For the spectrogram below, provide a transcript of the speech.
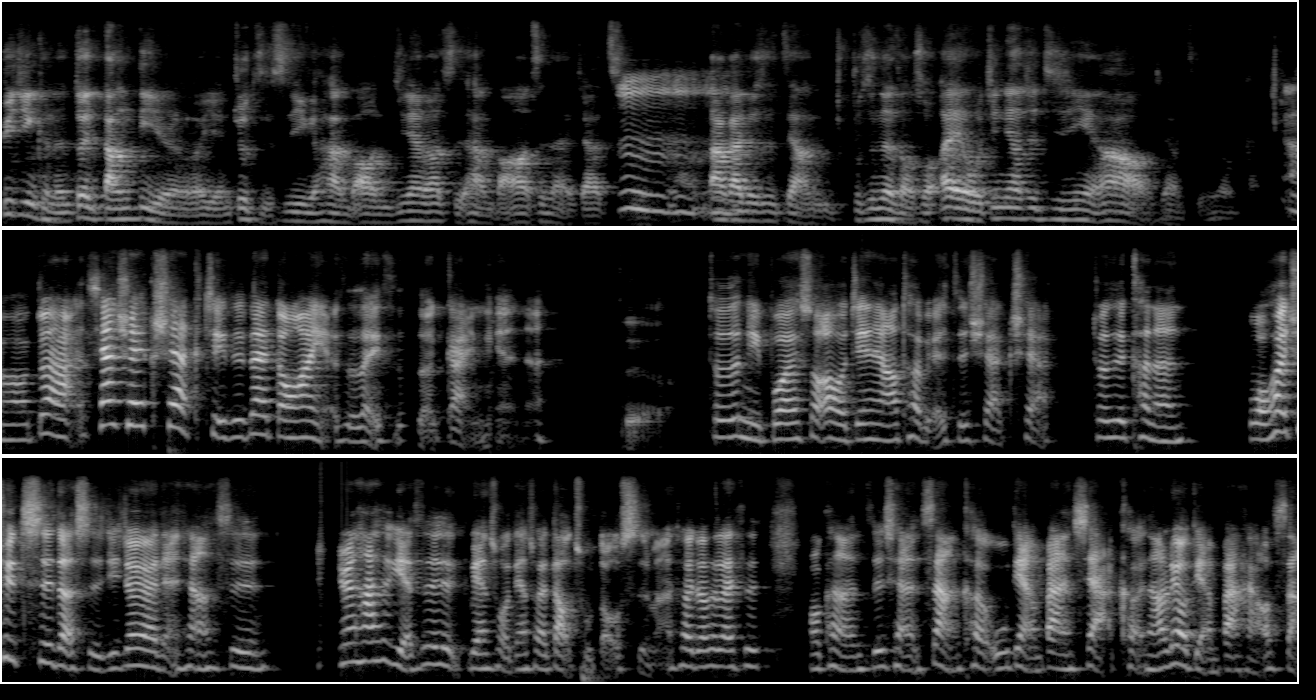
毕竟可能对当地人而言，就只是一个汉堡。你今天要吃汉堡，要吃哪一家吃？嗯嗯，大概就是这样，不是那种说，哎，我今天要去吃 In-N-Out 这样子那种感觉。哦，对啊，像 Shake Shack，其实在东岸也是类似的概念呢。对啊，就是你不会说，哦，我今天要特别吃 Shake Shack，就是可能我会去吃的时机就有点像是，因为它是也是连锁店，所以到处都是嘛，所以就是类似我可能之前上课五点半下课，然后六点半还要上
